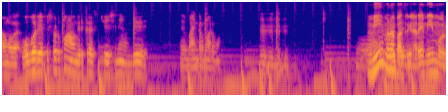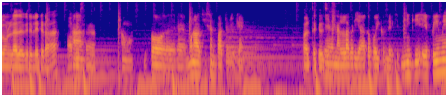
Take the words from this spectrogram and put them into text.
அவங்க ஒவ்வொரு எபிசோடுக்கும் அவங்க இருக்கிற சுச்சுவேஷனே வந்து பயங்கரமா இருக்கும். மீம் எல்லாம் பாத்திருக்கேன் நிறைய மீம் வரும்ல அதுக்கு ரிலேட்டடா ஆமா. இப்போ மூணாவது சீசன் பார்த்துட்டு இருக்கேன். வாழ்த்துக்கள் நல்லபடியாக போய் இன்னைக்கு எப்பயுமே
